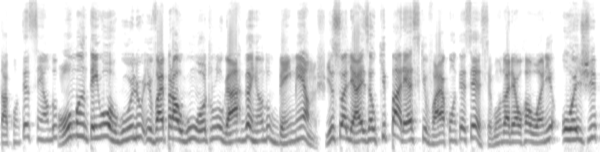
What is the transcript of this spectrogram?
tá acontecendo, ou mantém o orgulho e vai para algum outro lugar ganhando bem menos. Isso, aliás, é o que parece que vai acontecer. Segundo Ariel Hawani, hoje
